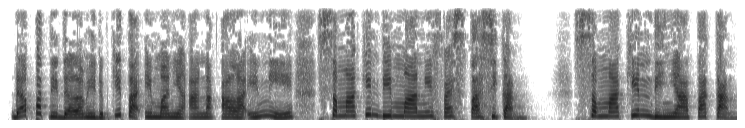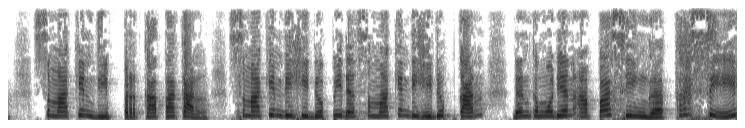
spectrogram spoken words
dapat di dalam hidup kita, imannya anak Allah ini semakin dimanifestasikan semakin dinyatakan, semakin diperkatakan, semakin dihidupi dan semakin dihidupkan dan kemudian apa sehingga kasih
